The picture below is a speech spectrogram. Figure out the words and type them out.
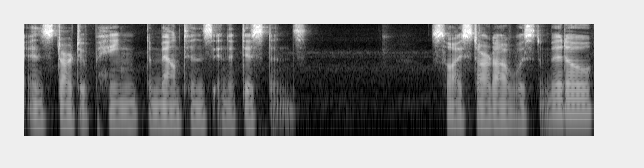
and start to paint the mountains in the distance. So I start off with the middle.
